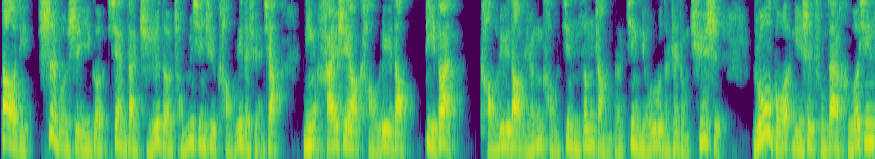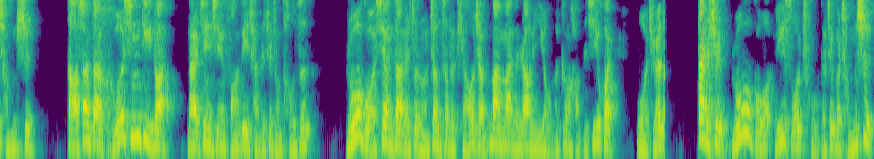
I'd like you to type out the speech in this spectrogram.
到底是不是一个现在值得重新去考虑的选项？您还是要考虑到地段，考虑到人口净增长的净流入的这种趋势。如果你是处在核心城市，打算在核心地段来进行房地产的这种投资。如果现在的这种政策的调整，慢慢的让你有了更好的机会，我觉得。但是如果你所处的这个城市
